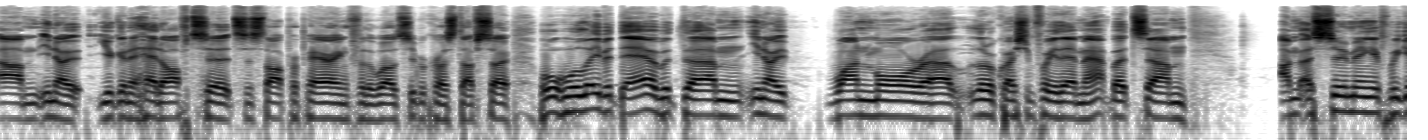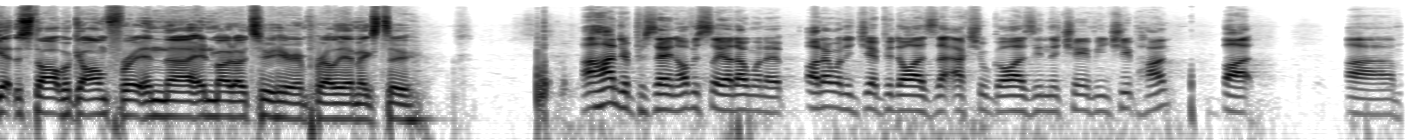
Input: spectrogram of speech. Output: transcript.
um, you know, you're going to head off to, to start preparing for the World Supercross stuff. So we'll, we'll leave it there with, um, you know, one more uh, little question for you there, Matt. But um, I'm assuming if we get the start, we're going for it in uh, in Moto Two here in Pirelli MX2. hundred percent. Obviously, I don't want to. I don't want to jeopardise the actual guys in the championship hunt, but um,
